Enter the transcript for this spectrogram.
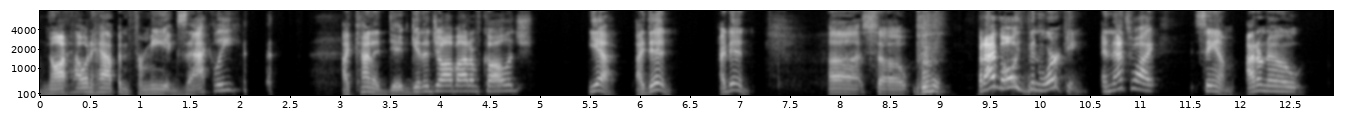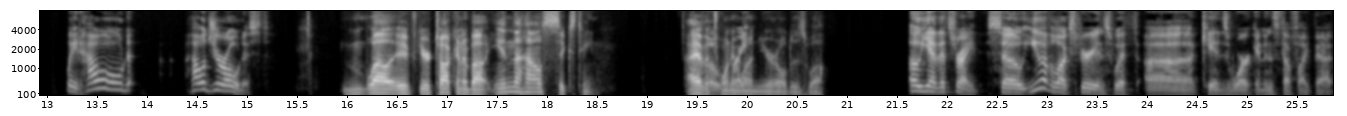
not how it happened for me exactly. I kind of did get a job out of college. Yeah, I did. I did. Uh so but I've always been working. And that's why Sam, I don't know. Wait, how old how old's your oldest? Well, if you're talking about in the house, 16. I have a Oh, right. 21 year old as well. Oh yeah, that's right. So you have a lot of experience with uh kids working and stuff like that.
